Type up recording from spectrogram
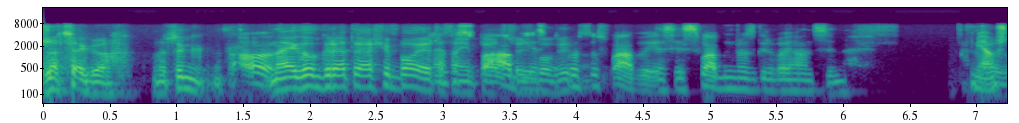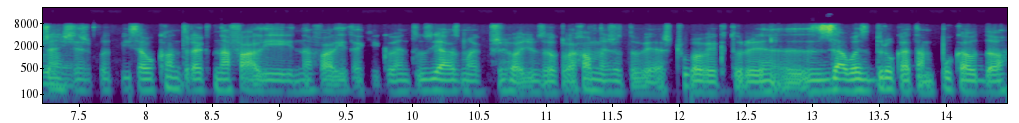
Dlaczego? Znaczy, no, na jego grę to ja się boję czasami słaby, patrzeć. Jest bo... po prostu słaby, jest, jest słabym rozgrywającym. Miał szczęście, że podpisał kontrakt na fali, na fali takiego entuzjazmu, jak przychodził z Oklahomy, że to wiesz, człowiek, który z Westbrooka tam pukał do,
